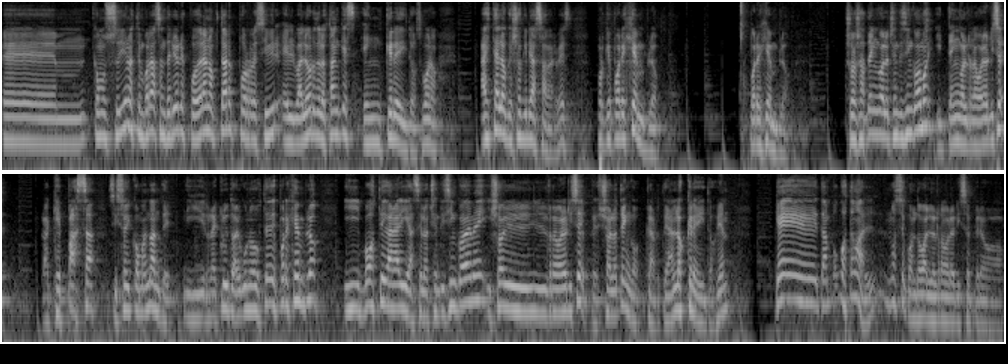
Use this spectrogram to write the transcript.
Em, como sucedió en las temporadas anteriores, podrán optar por recibir el valor de los tanques en créditos. Bueno, ahí está lo que yo quería saber, ¿ves? Porque, por ejemplo, por ejemplo, yo ya tengo el 85 y tengo el revaloricé. ¿Qué pasa si soy comandante y recluto a alguno de ustedes, por ejemplo, y vos te ganarías el 85M y yo el revaloricé? Pero yo lo tengo, claro, te dan los créditos, ¿bien? Que tampoco está mal, no sé cuánto vale el revaloricé, pero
